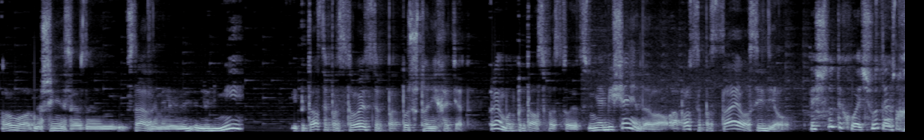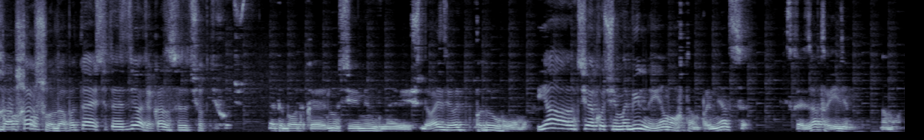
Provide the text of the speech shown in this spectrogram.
пробовал отношения с разными, с разными людьми, и пытался подстроиться под то, что они хотят. Прям вот пытался подстроиться. Не обещание давал, а просто подстраивался и делал. То есть что ты хочешь? Вот это хорошо. Да, хорошо, да. Пытаюсь это сделать, оказывается, этот человек не хочет. Это была такая, ну, сиюминутная вещь. Давай сделать по-другому. Я человек очень мобильный, я мог там подняться и сказать, завтра едем на море.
